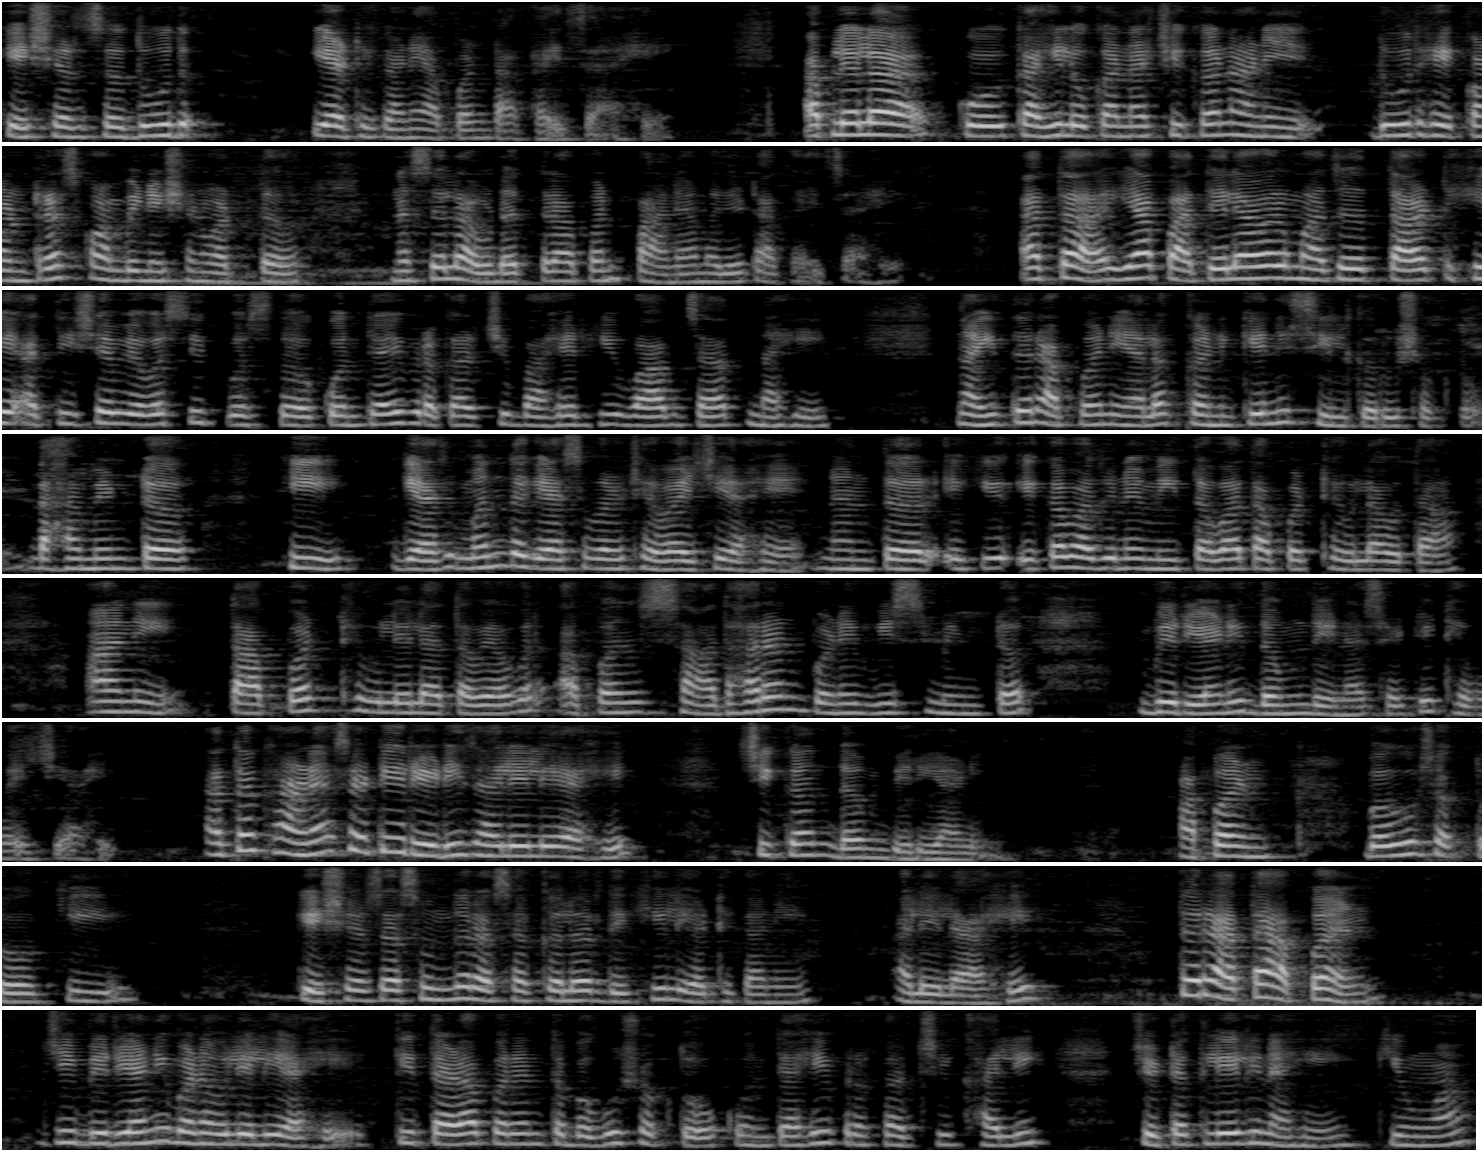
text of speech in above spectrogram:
केशरचं दूध या ठिकाणी आपण टाकायचं आहे. आपल्याला को काही लोकांना चिकन आणि दूध हे कॉन्ट्रास्ट कॉम्बिनेशन वाटतं नसेल आवडत तर आपण पाण्यामध्ये टाकायचं आहे. आता या पातेल्यावर माझं ताट हे अतिशय व्यवस्थित बसतं. कोणत्याही प्रकारची बाहेर ही वाफ जात नाही. नाहीतर आपण याला कणकेने सील करू शकतो. दहा मिनटं ही गॅस मंद गॅसवर ठेवायची आहे. नंतर एक एका बाजूने मी तवा तापत ठेवला होता आणि तापत ठेवलेल्या तव्यावर आपण साधारणपणे वीस मिनटं बिर्याणी दम देण्यासाठी ठेवायची आहे. आता खाण्यासाठी रेडी झालेली आहे चिकन दम बिर्याणी. आपण बघू शकतो की केशरचा सुंदर असा कलर देखील या ठिकाणी आलेला आहे. तर आता आपण जी बिर्याणी बनवलेली आहे ती तळापर्यंत बघू शकतो. कोणत्याही प्रकारची खाली चिटकलेली नाही किंवा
